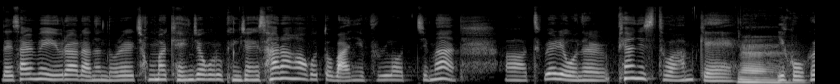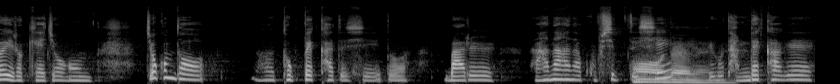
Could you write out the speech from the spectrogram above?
내 삶의 이유라라는 노래를 정말 개인적으로 굉장히 사랑하고 또 많이 불렀지만 어, 특별히 오늘 피아니스트와 함께 네. 이 곡을 이렇게 좀 조금 더 어, 독백하듯이 또 말을 하나하나 곱씹듯이 어, 네, 네, 그리고 네. 담백하게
